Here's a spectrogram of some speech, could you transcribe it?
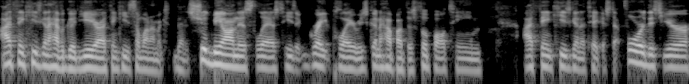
I think he's going to have a good year. I think he's someone ex- that should be on this list. He's a great player. He's going to help out this football team. I think he's going to take a step forward this year.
